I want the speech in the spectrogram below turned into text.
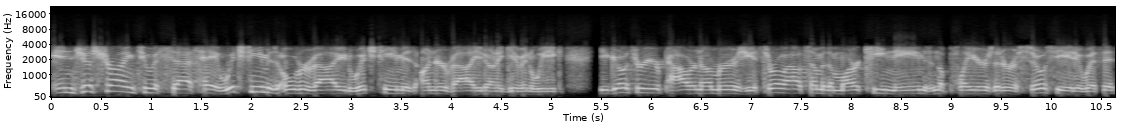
In just trying to assess, hey, which team is overvalued, which team is undervalued on a given week. You go through your power numbers, you throw out some of the marquee names and the players that are associated with it,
